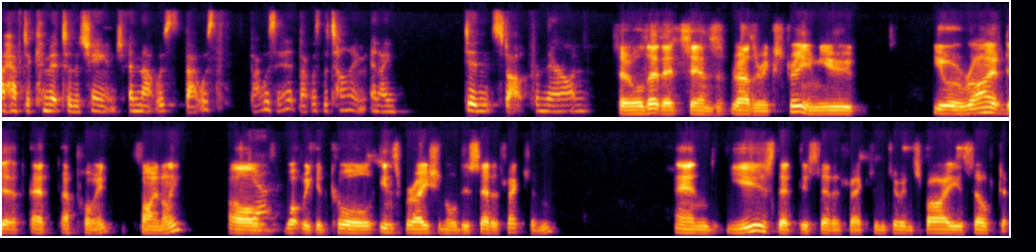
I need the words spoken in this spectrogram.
I have to commit to the change. And that was, that was, that was it. That was the time. And I didn't stop from there on. So although that sounds rather extreme, you, you arrived at, at a point finally of yeah. what we could call inspirational dissatisfaction and use that dissatisfaction to inspire yourself to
